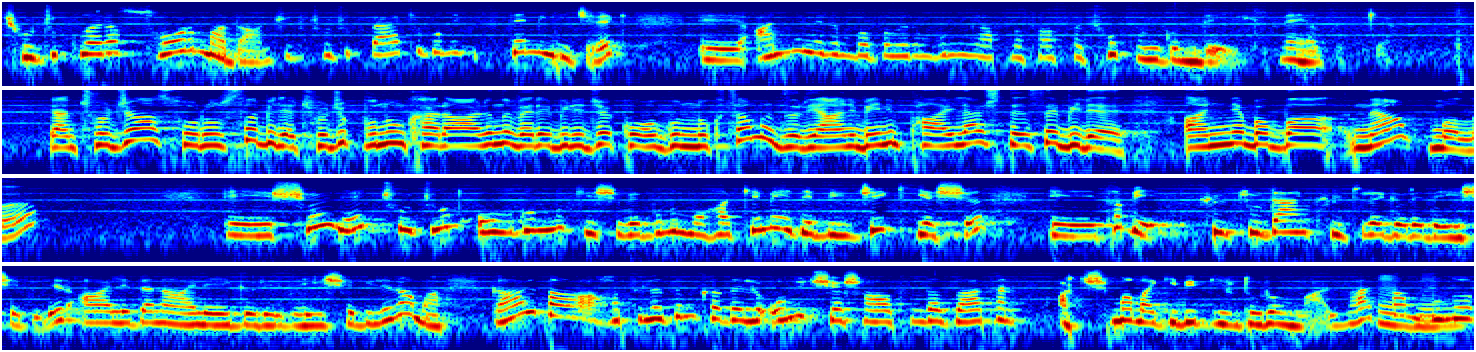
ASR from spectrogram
çocuklara sormadan çünkü çocuk belki bunu istemeyecek. E, annelerin babaların bunu yapması aslında çok uygun değil ne yazık ki. Yani çocuğa sorulsa bile çocuk bunun kararını verebilecek olgunlukta mıdır? Yani beni paylaş dese bile anne baba ne yapmalı? Ee, şöyle çocuğun olgunluk yaşı ve bunu muhakeme edebilecek yaşı e, tabii kültürden kültüre göre değişebilir, aileden aileye göre değişebilir ama galiba hatırladığım kadarıyla 13 yaş altında zaten açmama gibi bir durum var. Zaten hı hı. bunu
